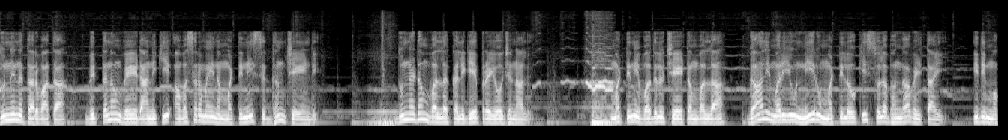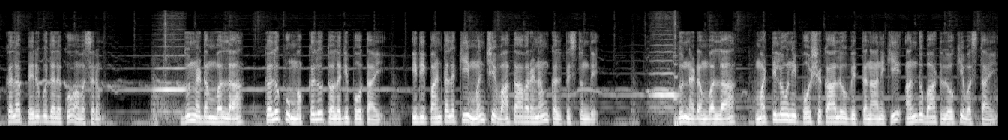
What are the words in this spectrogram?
దున్నిన తర్వాత విత్తనం వేయడానికి అవసరమైన మట్టిని సిద్ధం చేయండి. దున్నడం వల్ల కలిగే ప్రయోజనాలు. మట్టిని వదులు చేయటం వల్ల గాలి మరియు నీరు మట్టిలోకి సులభంగా వెళ్తాయి. ఇది మొక్కల పెరుగుదలకు అవసరం. దున్నడం వల్ల కలుపు మొక్కలు తొలగిపోతాయి. ఇది పంటలకి మంచి వాతావరణం కల్పిస్తుంది. దున్నడం వల్ల మట్టిలోని పోషకాలు విత్తనానికి అందుబాటులోకి వస్తాయి.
